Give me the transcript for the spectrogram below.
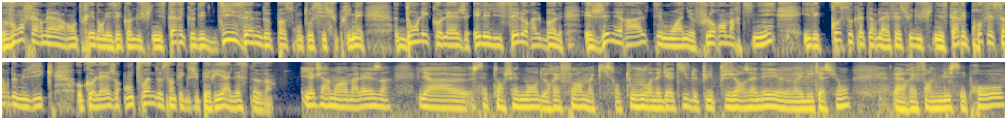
vont fermer à la rentrée dans les écoles du Finistère et que des dizaines de postes seront aussi supprimés dans les collèges et les lycées. Le ras-le-bol est général, témoigne Florent Martini. Il est co-secrétaire de la FSU du Finistère et professeur de musique au collège Antoine de Saint-Exupéry à l'Est-Neuvin. Il y a clairement un malaise. Il y a euh, cet enchaînement de réformes qui sont toujours négatives depuis plusieurs années euh, dans l'éducation. La réforme du lycée pro,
